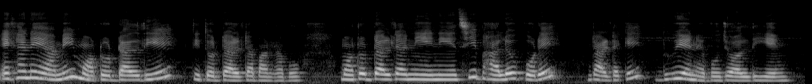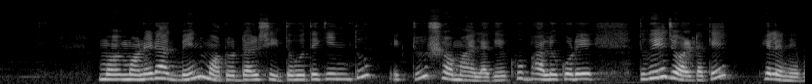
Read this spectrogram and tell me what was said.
এখানে আমি মটর ডাল দিয়ে তিতর ডালটা বানাবো। মটর ডালটা নিয়ে নিয়েছি ভালো করে ডালটাকে ধুয়ে নেব জল দিয়ে। মনে রাখবেন মটর ডাল সিদ্ধ হতে কিন্তু একটু সময় লাগে। খুব ভালো করে ধুয়ে জলটাকে ফেলে নেব।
